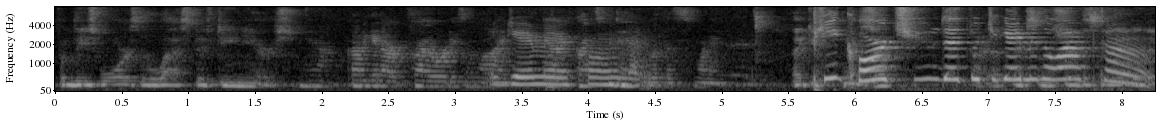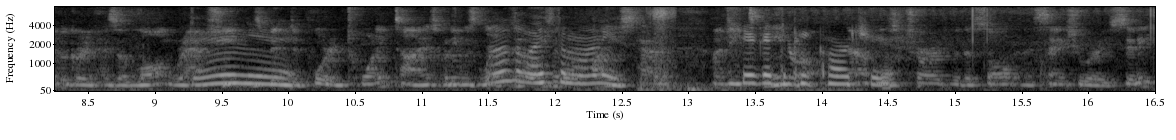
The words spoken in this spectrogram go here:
from these wars of the last fifteen years. Yeah, gotta get our priorities in line. gave me Eric, a Prince, good to car. have you with us this morning. You. Pikachu, that's what you gave me the last service. An illegal time. immigrant has a long rap Dang sheet. He's been it. deported 20 times, but he was let That was a go waste of money. ICE had Should've got the. Pikachu. Now he's charged with assault in a sanctuary city.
